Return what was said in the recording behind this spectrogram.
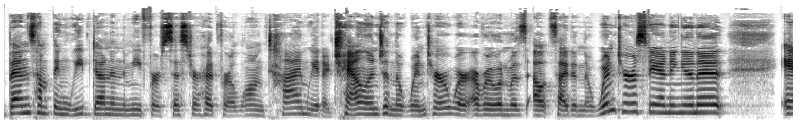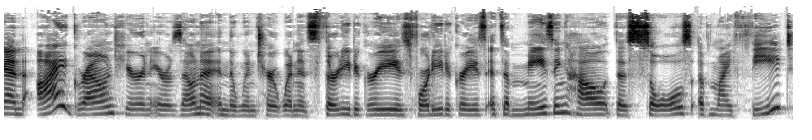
been something we've done in the Me First Sisterhood for a long time. We had a challenge in the winter where everyone was outside in the winter standing in it. And I ground here in Arizona in the winter when it's 30 degrees, 40 degrees. It's amazing how the soles of my feet,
